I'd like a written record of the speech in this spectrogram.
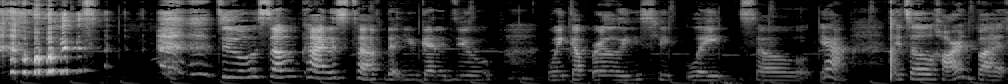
to some kind of stuff that you gotta do. Wake up early, sleep late. So, yeah, it's a little hard, but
